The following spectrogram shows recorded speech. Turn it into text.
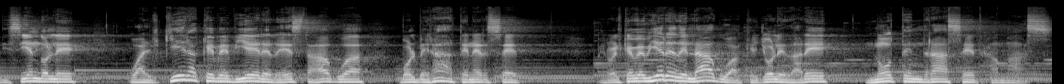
diciéndole, cualquiera que bebiere de esta agua volverá a tener sed, pero el que bebiere del agua que yo le daré no tendrá sed jamás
